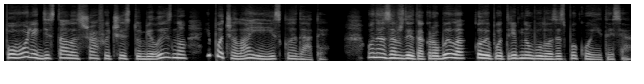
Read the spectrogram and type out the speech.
Поволі дістала з шафи чисту білизну і почала її складати. Вона завжди так робила, коли потрібно було заспокоїтися.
